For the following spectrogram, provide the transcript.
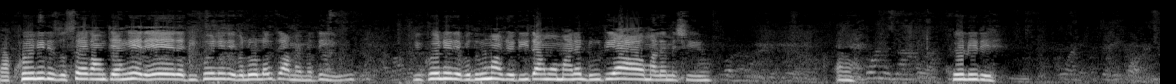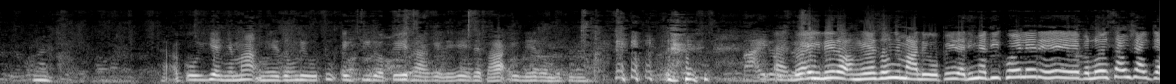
ဒါခွေးလေးတွေဆိုဆယ်ကောင်ကြံခဲ့တယ်တဲ့ဒီခွေးလေးတွေဘယ်လိုလောက်ကြမယ်မသိဘူးဒီခွေးလေးတွေဘယ်သူမှမကြွဒီတောင်ပေါ်မှာလည်းလူတယောက်မှလည်းမရှိဘူးအဲခွေးလေးတွေဟင်းဒါအကိုကြီးကညီမအငယ်ဆုံးလေးကိုသူ့အိတ်ကြီးတော့ပေးထားခဲ့တယ်တဲ့ဘာအိတ်လဲတော့မသိဘူးအဲလွယ်အိမ်လေးတော့အငယ်ဆုံးညီမလေးကိုပေးတယ်ဒီမဲ့ဒီခွေးလေးတွေဘလို့စောင့်ရှောက်ကြ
